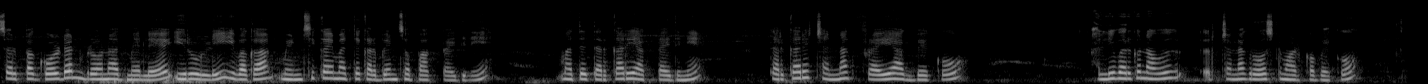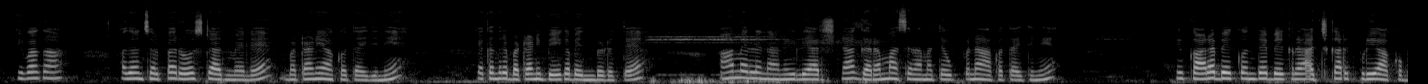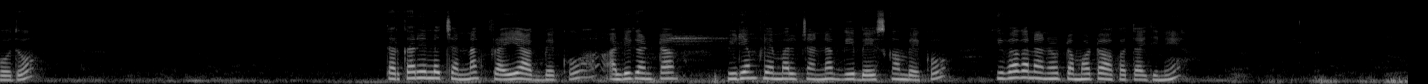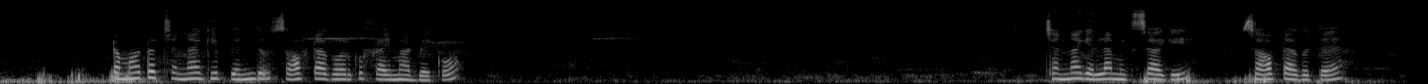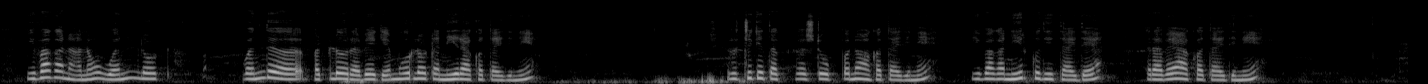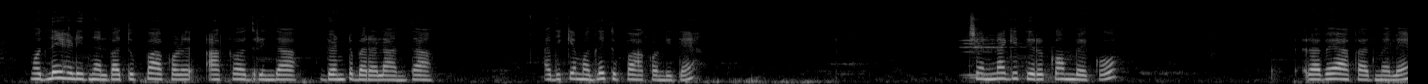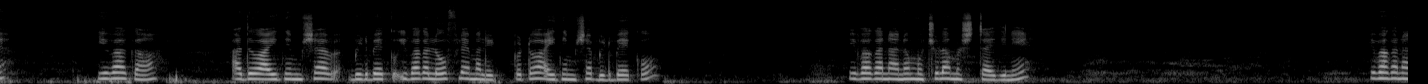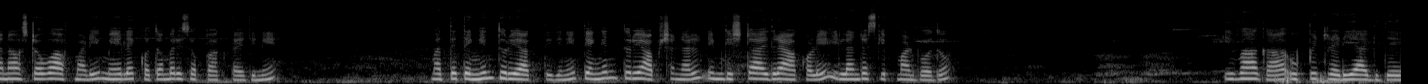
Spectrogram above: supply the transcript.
ಸ್ವಲ್ಪ ಗೋಲ್ಡನ್ ಬ್ರೌನ್ ಆದಮೇಲೆ ಈರುಳ್ಳಿ, ಇವಾಗ ಮೆಣಸಿಕಾಯಿ ಮತ್ತು ಕರ್ಬೇವಿನ ಸೊಪ್ಪು ಹಾಕ್ತಾಯಿದ್ದೀನಿ ಮತ್ತು ತರಕಾರಿ ಹಾಕ್ತಾಯಿದ್ದೀನಿ ತರಕಾರಿ ಚೆನ್ನಾಗಿ ಫ್ರೈ ಆಗಬೇಕು. ಅಲ್ಲಿವರೆಗೂ ನಾವು ಚೆನ್ನಾಗಿ ರೋಸ್ಟ್ ಮಾಡ್ಕೋಬೇಕು. ಇವಾಗ ಅದೊಂದು ಸ್ವಲ್ಪ ರೋಸ್ಟ್ ಆದಮೇಲೆ ಬಟಾಣಿ ಹಾಕೋತಾ ಇದ್ದೀನಿ. ಯಾಕಂದರೆ ಬಟಾಣಿ ಬೇಗ ಬೆಂದ್ಬಿಡುತ್ತೆ. ಆಮೇಲೆ ನಾನು ಇಲ್ಲಿ ಅರಿಶಿನ ಗರಂ ಮಸಾಲ ಮತ್ತು ಉಪ್ಪನ್ನ ಹಾಕೋತಾ ಇದ್ದೀನಿ. ನೀವು ಖಾರ ಬೇಕು ಅಂದರೆ ಬೇಕಾದ್ರೆ ಅಚ್ಚ ಖಾರದ ಪುಡಿ ಹಾಕೋಬೋದು ತರಕಾರಿ ಎಲ್ಲ ಚೆನ್ನಾಗಿ ಫ್ರೈ ಆಗಬೇಕು. ಅಲ್ಲಿಗಂಟ ಮೀಡಿಯಮ್ ಫ್ಲೇಮಲ್ಲಿ ಚೆನ್ನಾಗಿ ಬೇಯಿಸ್ಕೊಬೇಕು. ಇವಾಗ ನಾನು ಟೊಮೊಟೊ ಹಾಕೋತಾ ಇದ್ದೀನಿ. ಟೊಮೊಟೊ ಚೆನ್ನಾಗಿ ಬೆಂದು ಸಾಫ್ಟ್ ಆಗೋವರೆಗೂ ಫ್ರೈ ಮಾಡಬೇಕು. ಚೆನ್ನಾಗೆಲ್ಲ ಮಿಕ್ಸ್ ಆಗಿ ಸಾಫ್ಟ್ ಆಗುತ್ತೆ. ಇವಾಗ ನಾನು ಒಂದು ಲೋಟ, ಒಂದು ಬಟ್ಲು ರವೆಗೆ ಮೂರು ಲೋಟ ನೀರು ಹಾಕೋತಾ ಇದ್ದೀನಿ. ರುಚಿಗೆ ತಕ್ಕಷ್ಟು ಉಪ್ಪನ್ನು ಹಾಕೋತಾ ಇದ್ದೀನಿ. ಇವಾಗ ನೀರು ಕುದೀತಾ ಇದೆ. ರವೆ ಹಾಕೋತಾ ಇದ್ದೀನಿ. ಮೊದಲೇ ಹೇಳಿದ್ನಲ್ವ, ತುಪ್ಪ ಹಾಕೋ, ಹಾಕೋದ್ರಿಂದ ಗಂಟು ಬರಲ್ಲ ಅಂತ. ಅದಕ್ಕೆ ಮೊದಲೇ ತುಪ್ಪ ಹಾಕ್ಕೊಂಡಿದ್ದೆ ಚೆನ್ನಾಗಿ ತಿರ್ಕೊಬೇಕು. ರವೆ ಹಾಕಾದ್ಮೇಲೆ ಇವಾಗ ಅದು ಐದು ನಿಮಿಷ ಬಿಡಬೇಕು. ಇವಾಗ ಲೋ ಫ್ಲೇಮಲ್ಲಿ ಇಟ್ಬಿಟ್ಟು ಐದು ನಿಮಿಷ ಬಿಡಬೇಕು. ಇವಾಗ ನಾನು ಮುಚ್ಚಳ ಮುಚ್ತಾ ಇದ್ದೀನಿ. ಇವಾಗ ನಾನು ಸ್ಟವ್ ಆಫ್ ಮಾಡಿ ಮೇಲೆ ಕೊತ್ತಂಬರಿ ಸೊಪ್ಪು ಹಾಕ್ತಾಯಿದ್ದೀನಿ ಮತ್ತು ತೆಂಗಿನ ತುರಿ ಹಾಕ್ತಿದ್ದೀನಿ ತೆಂಗಿನ ತುರಿ ಆಪ್ಷನಲ್ ನಿಮ್ಗೆ ಇಷ್ಟ ಇದ್ದರೆ ಹಾಕ್ಕೊಳ್ಳಿ ಇಲ್ಲಾಂದರೆ ಸ್ಕಿಪ್ ಮಾಡ್ಬೋದು. ಇವಾಗ ಉಪ್ಪಿಟ್ಟು ರೆಡಿಯಾಗಿದೆ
